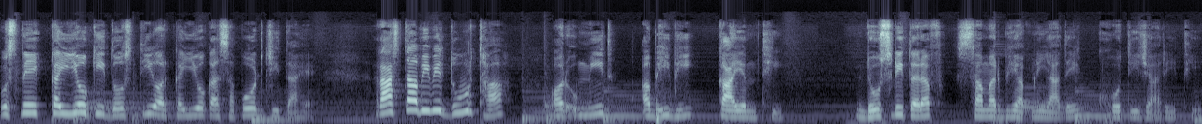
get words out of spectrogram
उसने कईयों की दोस्ती और कईयों का सपोर्ट जीता है। रास्ता अभी भी दूर था और उम्मीद अभी भी कायम थी। दूसरी तरफ़ समर भी अपनी यादें खोती जा रही थी।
